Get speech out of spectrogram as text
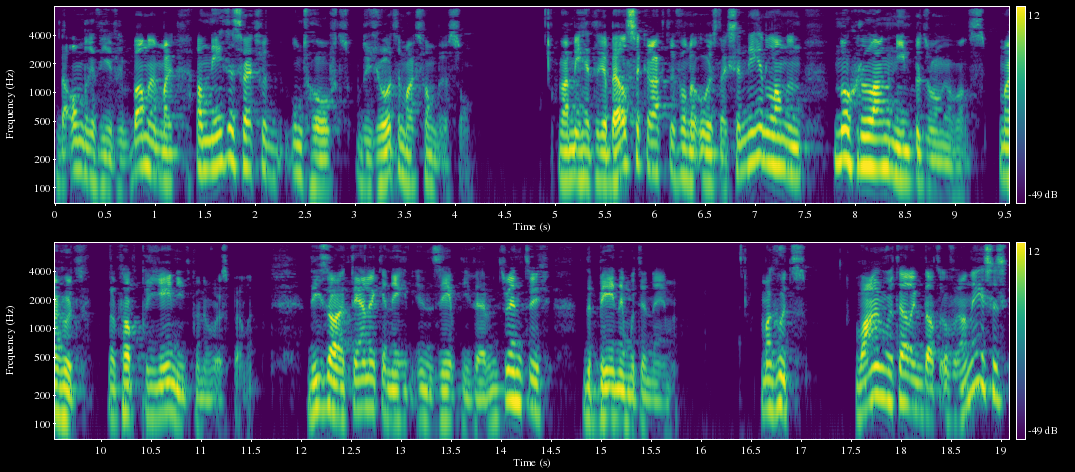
de andere vier verbannen, maar Amnesis werd onthoofd op de grote macht van Brussel. waarmee het rebelse karakter van de Oostenrijkse Nederlanden nog lang niet bedwongen was. Maar goed, dat had Prié niet kunnen voorspellen. Die zou uiteindelijk in 1725 de benen moeten nemen. Maar goed, waarom vertel ik dat over Anesis?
